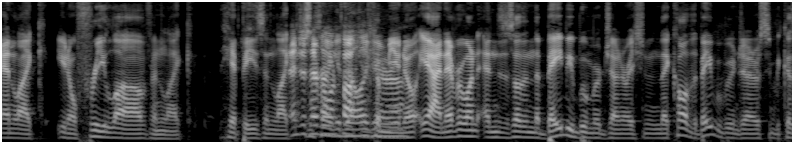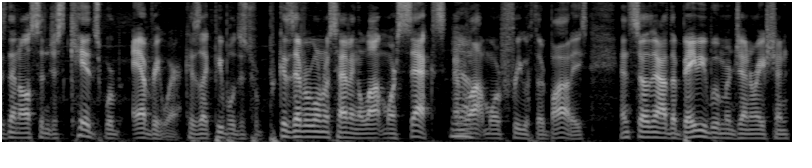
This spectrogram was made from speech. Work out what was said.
and like you know free love and like hippies and like and just everyone psychedelic fucking. era. communal yeah and everyone and so then the baby boomer generation and they call it the baby boomer generation because then all of a sudden just kids were everywhere because like people just because everyone was having a lot more sex and a lot more free with their bodies and so now the baby boomer generation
